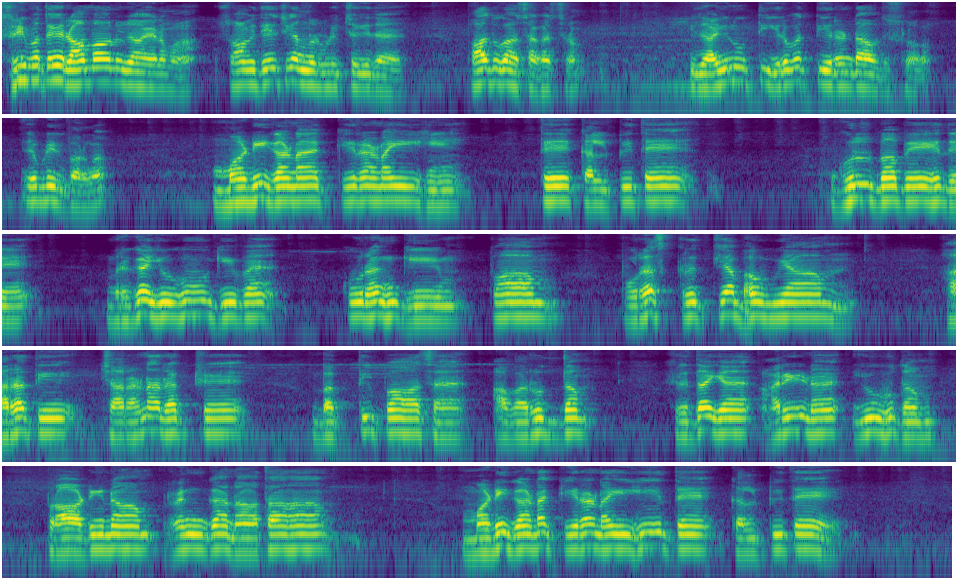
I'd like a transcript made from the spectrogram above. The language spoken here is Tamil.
ஸ்ரீமதே ராமானுஜாய நம. சுவாமி தேசிகன் அருளி செய்த பாதுகா சகசிரம். இது ஐநூற்றி இருபத்தி இரண்டாவது ஸ்லோகம். எப்படி இருக்கு பாருங்க. மணிகண கிரணை தே கல்பித்தே குல்பபேதே மிருகயுகிவ குரங்கீம் துவாம் புரஸ்கிருத்திய பவ்யாம். ஹரதி हरति चरणरक्षे भक्तिपास अवरुद्धं हृदय हरिणयूतं प्राणिनां रङ्गनाथः। मणिगणकिरणैः ते कल्पिते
